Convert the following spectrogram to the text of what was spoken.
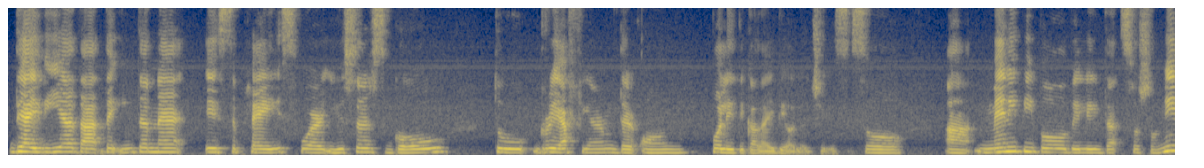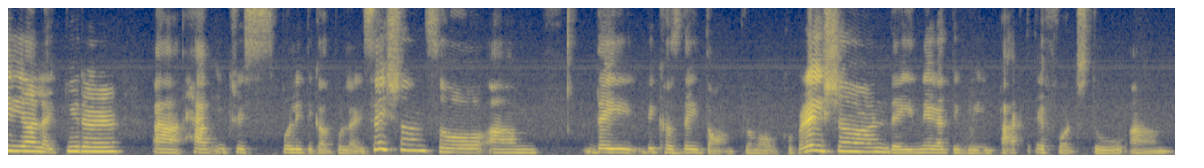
the idea that the internet is a place where users go to reaffirm their own political ideologies. So uh, many people believe that social media like Twitter uh, have increased political polarization. So um, they, because they don't promote cooperation, they negatively impact efforts to um,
